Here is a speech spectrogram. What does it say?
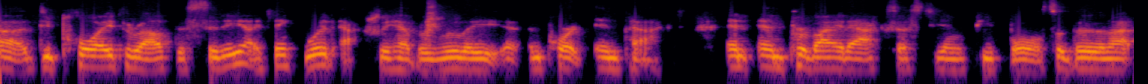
uh, deployed throughout the city, I think, would actually have a really uh, important impact and and provide access to young people so they're not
